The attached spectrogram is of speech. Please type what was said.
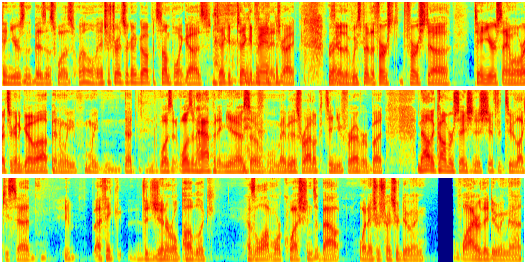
10 years in the business was, well, interest rates are going to go up at some point, guys. Take it, take advantage, right? right? So that we spent the first first uh, 10 years saying, well, rates are going to go up and we we that wasn't wasn't happening, you know. So well, maybe this ride will continue forever, but now the conversation has shifted to like you said, I think the general public has a lot more questions about what interest rates are doing. Why are they doing that?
